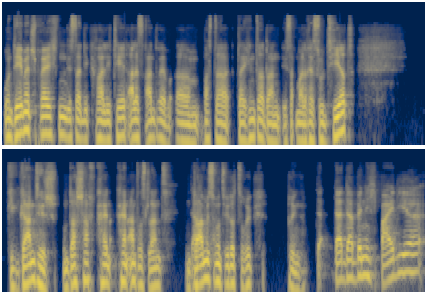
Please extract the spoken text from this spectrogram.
und dementsprechend ist dann die Qualität, alles andere, ähm, was da dahinter dann, ich sag mal, resultiert, gigantisch. Und das schafft kein, kein anderes Land. Und Da, da müssen wir uns wieder zurückbringen. da, da, da bin ich bei dir.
